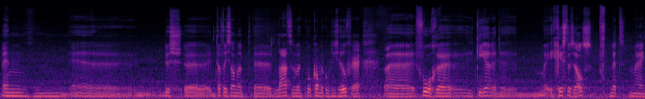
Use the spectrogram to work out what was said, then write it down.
En dus uh, dat is dan het uh, laatste, dan kwam ik ook niet zo heel ver. Uh, vorige keer, de, gisteren zelfs, met mijn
